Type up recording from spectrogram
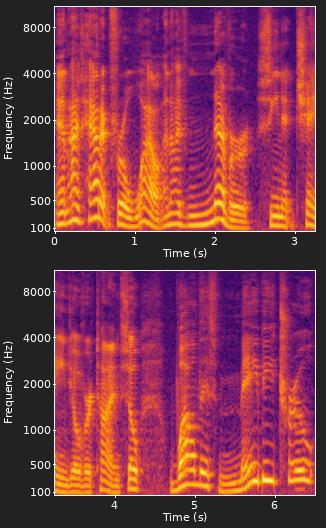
and I've had it for a while, and I've never seen it change over time. So while this may be true,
